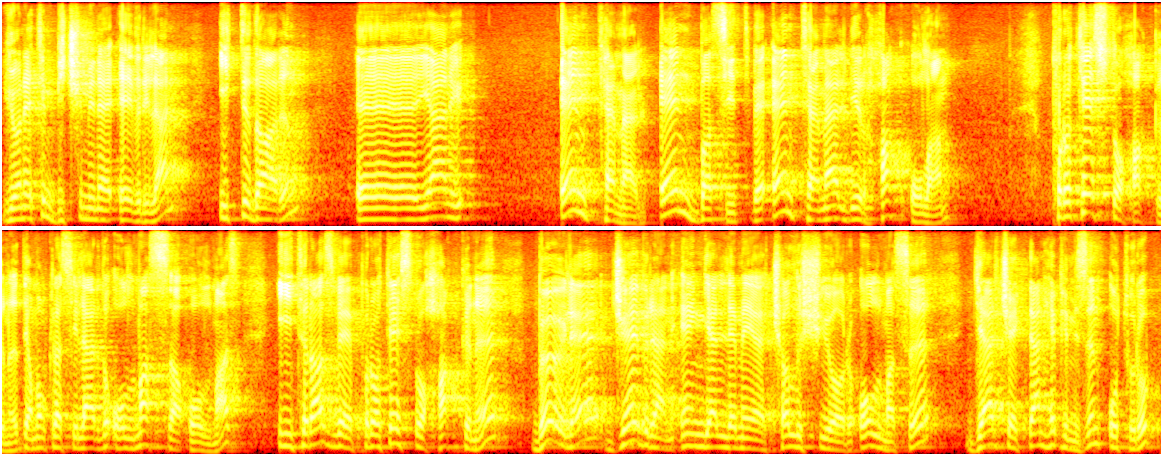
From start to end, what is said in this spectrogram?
yönetim biçimine evrilen iktidarın e, yani en temel, en basit ve en temel bir hak olan protesto hakkını demokrasilerde olmazsa olmaz itiraz ve protesto hakkını böyle cebren engellemeye çalışıyor olması gerçekten hepimizin oturup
